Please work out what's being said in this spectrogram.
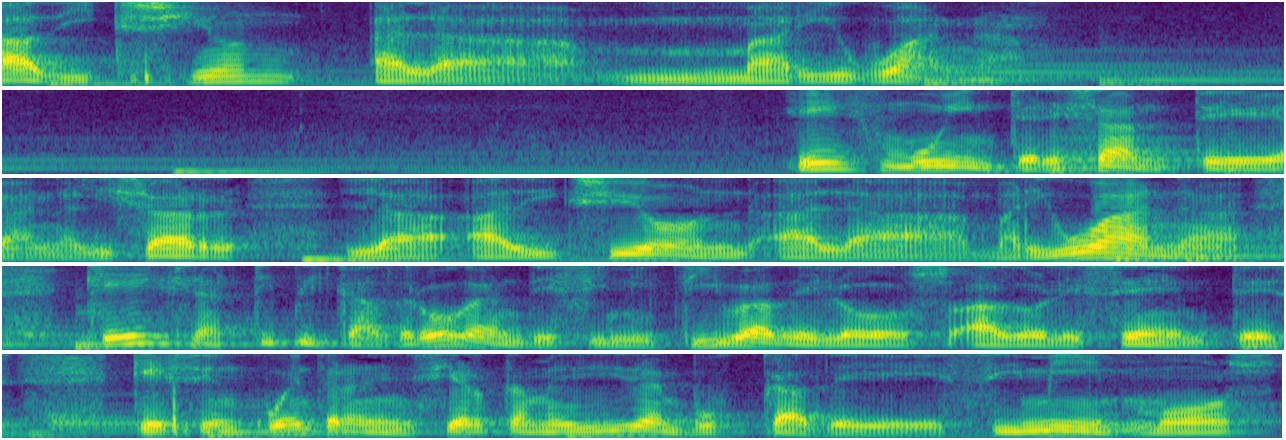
Adicción a la marihuana. Es muy interesante analizar la adicción a la marihuana, que es la típica droga en definitiva de los adolescentes, que se encuentran en cierta medida en busca de sí mismos,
